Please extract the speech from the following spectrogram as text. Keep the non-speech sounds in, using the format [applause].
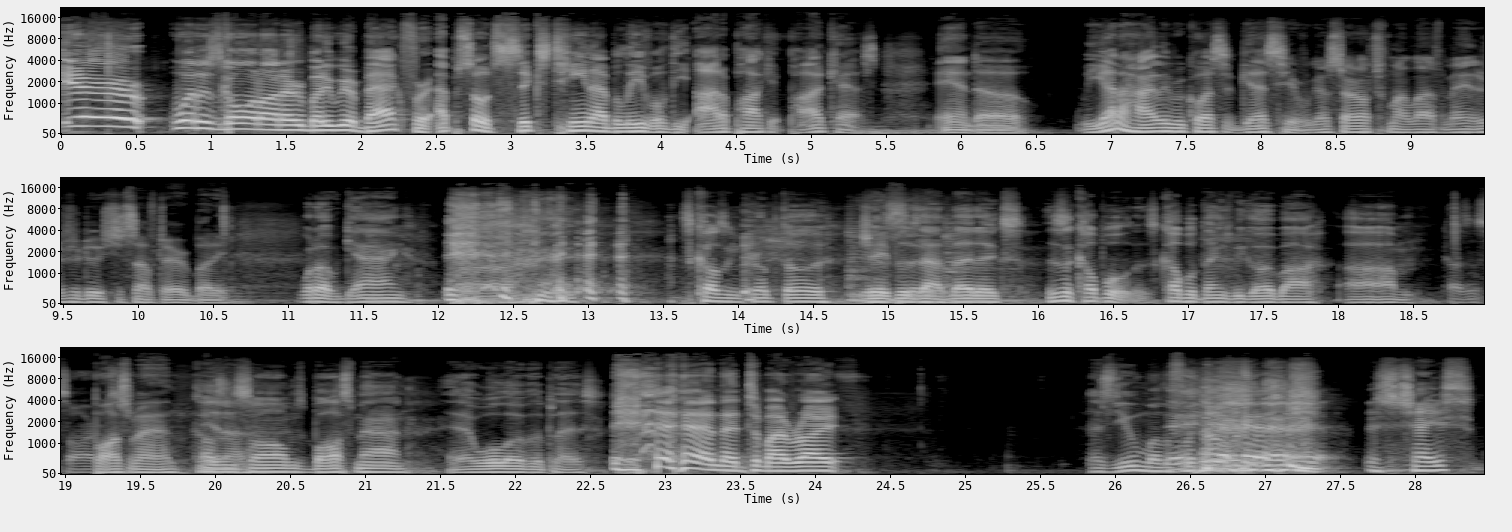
Yeah, what is going on, everybody? We are back for episode 16, I believe, of the Out of Pocket podcast. And uh, we got a highly requested guest here. We're going to start off to my left, man. Introduce yourself to everybody. What up, gang? [laughs] Uh, [laughs] it's cousin Crypto, J Biz Athletics. There's a couple. There's a couple things we go by. Um, Cousin Sarms. Boss man. you cousin know. Sarms, Boss Man. Yeah, we're all over the place. [laughs] and then to my right, that's you, motherfucker. It's Chase.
